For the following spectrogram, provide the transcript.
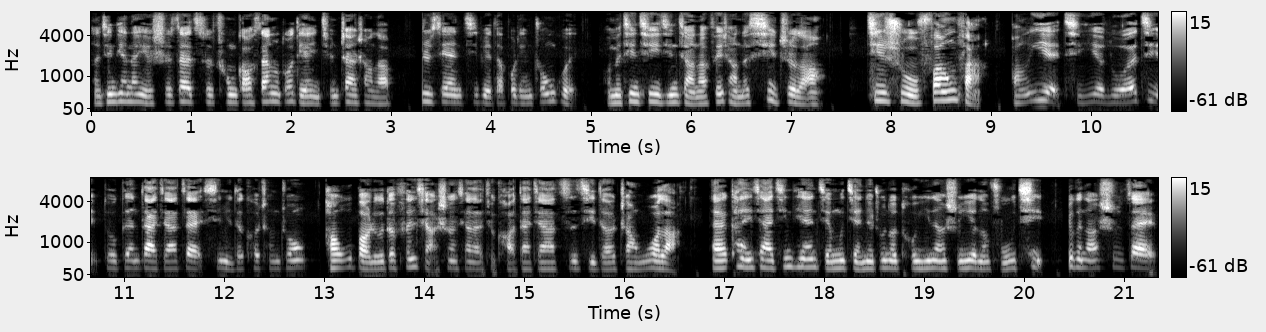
那今天呢也是再次冲高三个多点，已经站上了日线级别的布林中轨。我们近期已经讲的非常的细致了啊，技术方法、行业、企业逻辑都跟大家在新米的课程中毫无保留的分享，剩下的就靠大家自己的掌握了。来看一下今天节目简介中的图一呢，是叶伦服务器，这个呢是在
